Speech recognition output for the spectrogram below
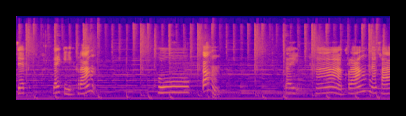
17 ได้กี่ครั้ง ถูกต้อง ได้ 5 ครั้งนะคะ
